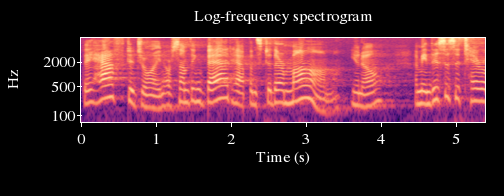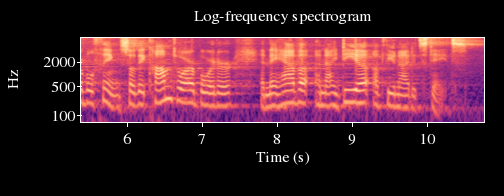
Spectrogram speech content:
They have to join, or something bad happens to their mom, you know? I mean, this is a terrible thing. So they come to our border and they have a, an idea of the United States.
